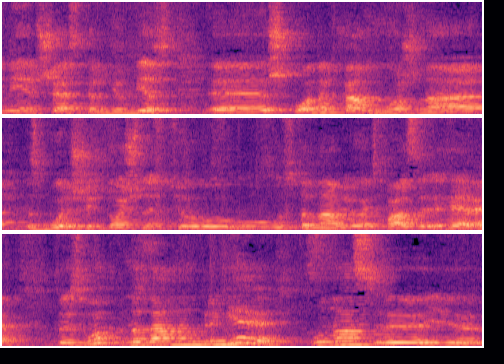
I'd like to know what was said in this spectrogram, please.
имеют шестерню без э, шпонок. Там можно с большей точностью устанавливать фазы ГРМ. То есть вот на данном примере у нас э, э,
